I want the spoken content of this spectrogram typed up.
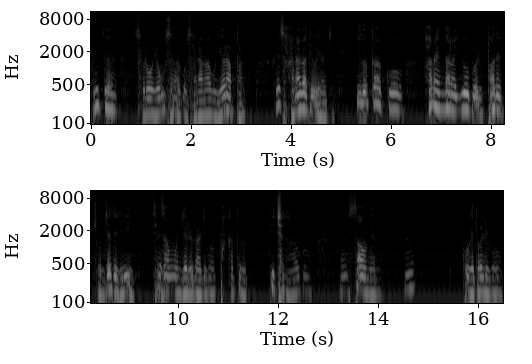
그러니까 서로 용서하고 사랑하고 연합하고 그래서 하나가 되어야지 이것 갖고 하나님 나라 유업을 받을 존재들이 세상 문제를 가지고 바깥으로 뛰쳐나오고 예, 싸우면 예, 고개 돌리고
